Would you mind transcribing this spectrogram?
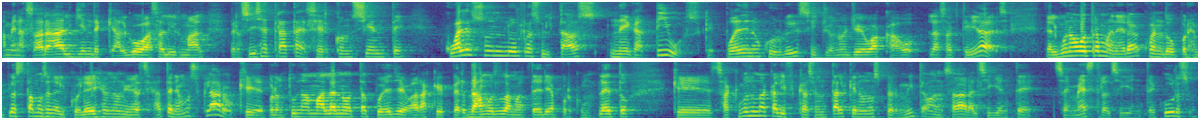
amenazar a alguien de que algo va a salir mal, pero sí se trata de ser consciente cuáles son los resultados negativos que pueden ocurrir si yo no llevo a cabo las actividades. De alguna u otra manera, cuando por ejemplo estamos en el colegio, en la universidad, tenemos claro que de pronto una mala nota puede llevar a que perdamos la materia por completo, que saquemos una calificación tal que no nos permita avanzar al siguiente semestre, al siguiente curso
